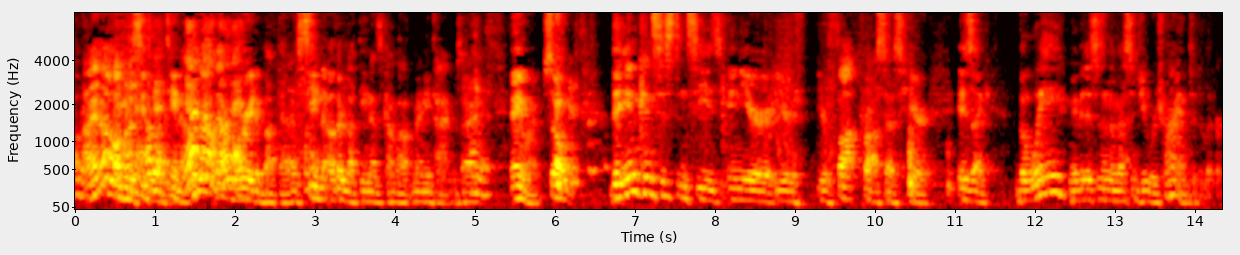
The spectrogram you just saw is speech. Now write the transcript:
Okay. I know I'm going to see Okay. Latina. Yeah, I'm not no, that okay. worried about that. I've seen other Latinas come out many times. All right. Okay. Anyway, so the inconsistencies in your your your thought process here is like the way maybe this isn't the message you were trying to deliver,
